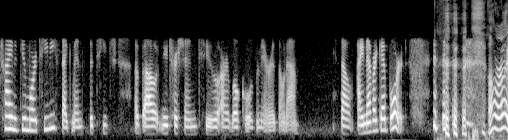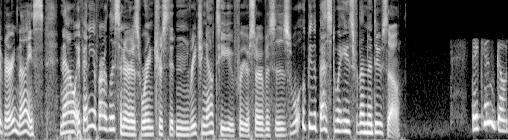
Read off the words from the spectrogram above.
trying to do more TV segments to teach about nutrition to our locals in Arizona. So I never get bored. All right, very nice. Now, if any of our listeners were interested in reaching out to you for your services, what would be the best ways for them to do so? They can go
